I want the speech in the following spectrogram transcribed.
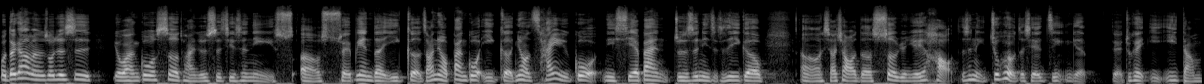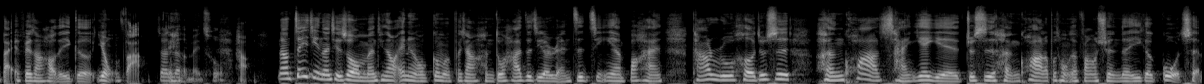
我都跟他们说，就是有玩过社团，就是其实你呃随便的一个，只要你有办过一个，你有参与过，你协办，就是你只是一个呃小小的社员也好，但是你就会有这些经验。对，就可以以一挡百，非常好的一个用法，真的没错。好，那这一集呢，其实我们听到 Eleanor 跟我们分享很多他自己的人资经验，包含他如何就是横跨产业，也就是横跨了不同的 function 的一个过程。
